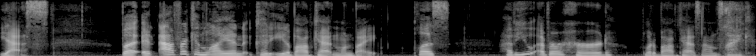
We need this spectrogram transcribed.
yes. But an African lion could eat a bobcat in one bite. Plus, have you ever heard what a bobcat sounds like?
